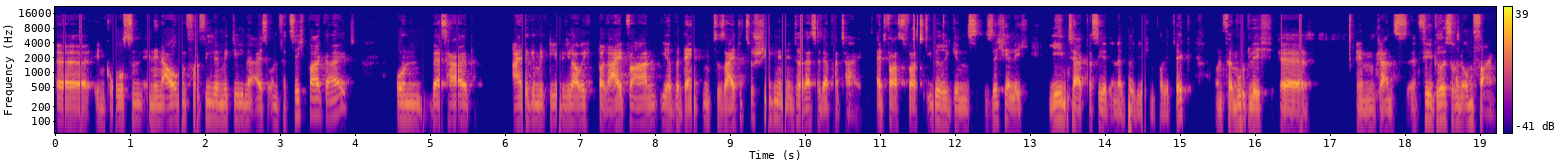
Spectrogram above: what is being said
äh, in großen, in den Augen von vielen Mitgliedern als unverzichtbar galt und weshalb einige Mitglieder, glaube ich, bereit waren, ihr Bedenken zur Seite zu schieben im Interesse der Partei. Etwas, was übrigens sicherlich jeden Tag passiert in der bürgerlichen Politik und vermutlich äh, im ganz äh, viel größeren Umfang,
